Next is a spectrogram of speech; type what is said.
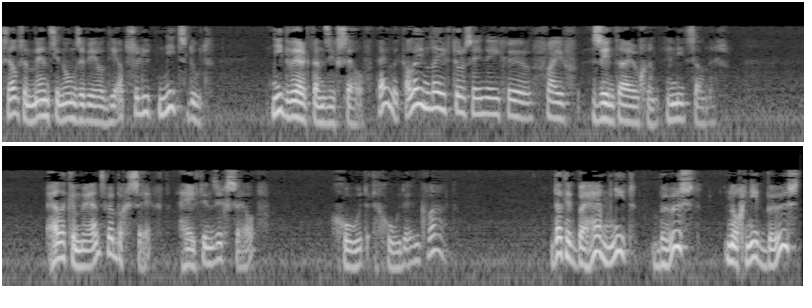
zelfs een mens in onze wereld die absoluut niets doet, niet werkt aan zichzelf, eigenlijk, alleen leeft door zijn eigen vijf zintuigen en niets anders. Elke mens, we hebben gezegd, heeft in zichzelf goed, goede en kwaad. Dat het bij hem niet bewust, nog niet bewust,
